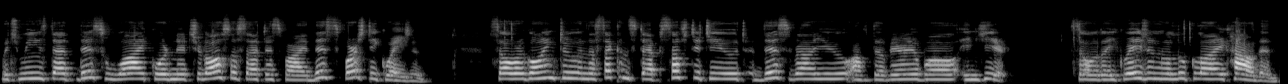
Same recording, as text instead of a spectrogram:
which means that this y coordinate should also satisfy this first equation. So we're going to, in the second step, substitute this value of the variable in here. So the equation will look like how then? It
